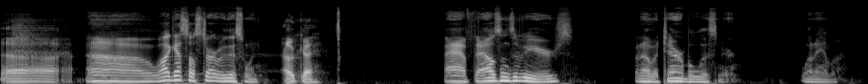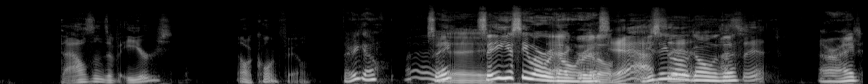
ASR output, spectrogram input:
Uh, Uh, well, I guess I'll start with this one. okay. I have thousands of ears, but I'm a terrible listener. What am I? Thousands of ears. Oh, a cornfield. There you go. See, Hey. see, you see where we're Ag going with this. riddle. Yeah, You I see where we're it. going with I this? see it. All right.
